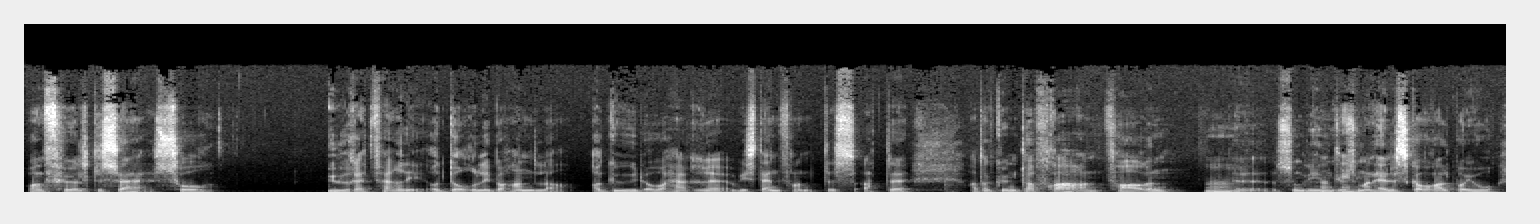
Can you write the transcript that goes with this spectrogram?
Og han følte seg så urettferdig og dårlig behandla av Gud og vår Herre, hvis den fantes, at, eh, at han kunne ta fra han faren eh, som liten gutt, som han elska overalt på jord.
